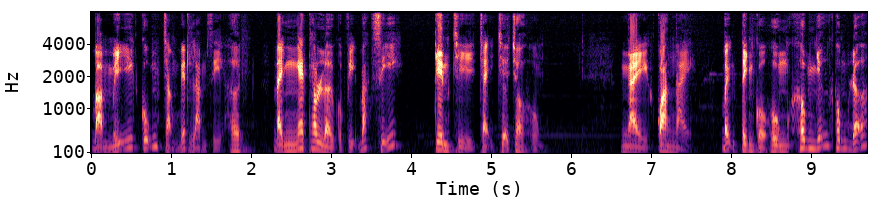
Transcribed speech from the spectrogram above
Bà Mỹ cũng chẳng biết làm gì hơn, đành nghe theo lời của vị bác sĩ, kiên trì chạy chữa cho Hùng. Ngày qua ngày, bệnh tình của Hùng không những không đỡ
